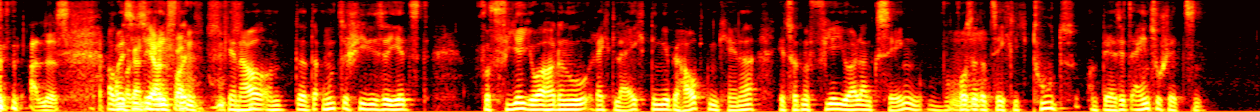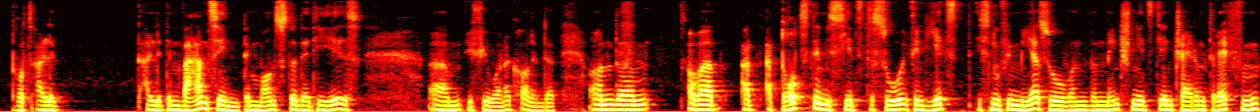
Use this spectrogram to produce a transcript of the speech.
Alles. Aber es ist ja jetzt, genau, und der, der Unterschied ist ja jetzt, vor vier Jahren hat er nur recht leicht Dinge behaupten können. Jetzt hat man vier Jahre lang gesehen, was mhm. er tatsächlich tut. Und der ist jetzt einzuschätzen. Trotz alle, alle dem Wahnsinn, dem Monster, der he is. Um, if you wanna call him that. Und, um, ähm, aber a, a, trotzdem ist jetzt das so, ich finde, jetzt ist nur viel mehr so, wenn, wenn Menschen jetzt die Entscheidung treffen,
